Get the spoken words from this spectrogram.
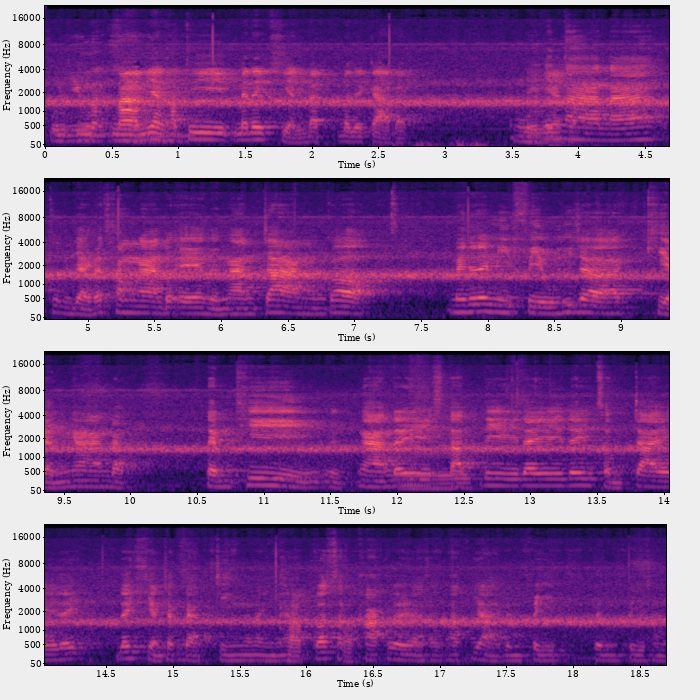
คุณยูนานหรือยังครับที่ไม่ได้เขียนแบบบรรยากาศแบบโอ้ยก็นานนะส่วนใหญ่ก็ทำงานตัวเองหรืองานจ้างมันก็ไม่ได้มีฟิลที่จะเขียนงานแบบ เต็มที่หรืองานได้อืมสตัดดี้ได้ได้สนใจได้ได้เขียนจากแบบจริงอะไรเงี้ครัยบก็สักครับพักเลยอะสักพักใหญ่เป็นปีเป็นปีสอง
